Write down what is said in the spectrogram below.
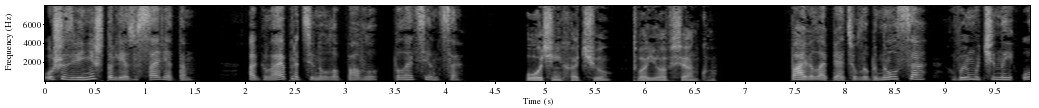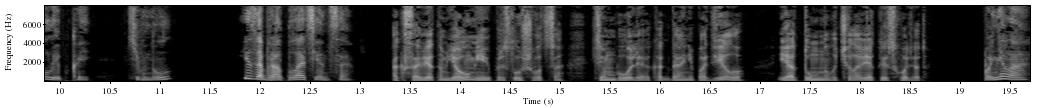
Уж извини, что лезу с советом. Аглая протянула Павлу полотенце. «Очень хочу твою овсянку». Павел опять улыбнулся, вымученной улыбкой, кивнул и забрал полотенце. А к советам я умею прислушиваться, тем более, когда они по делу и от умного человека исходят. Поняла.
